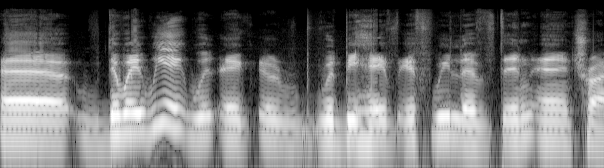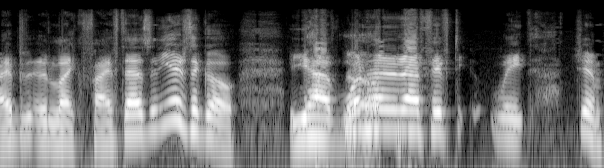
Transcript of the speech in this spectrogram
uh, the way we would uh, uh, would behave if we lived in a tribe uh, like 5,000 years ago. You have No. 150. Wait, Jim.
